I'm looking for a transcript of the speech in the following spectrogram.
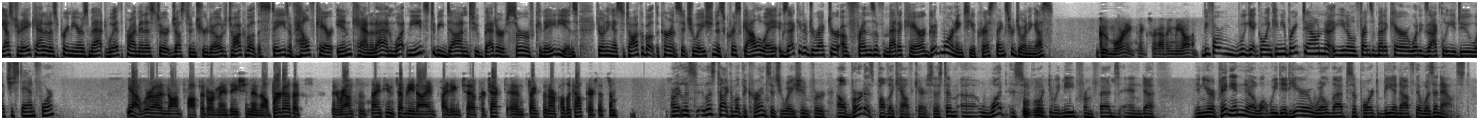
Yesterday, Canada's premiers met with Prime Minister Justin Trudeau to talk about the state of healthcare in Canada and what needs to be done to better serve Canadians. Joining us to talk about the current situation is Chris Galloway, Executive Director of Friends of Medicare. Good morning to you, Chris. Thanks for joining us. Good morning. Thanks for having me on. Before we get going, can you break down, uh, you know, Friends of Medicare, what exactly you do, what you stand for? Yeah, we're a nonprofit organization in Alberta that's been around since 1979, fighting to protect and strengthen our public health care system. All right, let's let's talk about the current situation for Alberta's public health care system. Uh, what support mm-hmm. do we need from feds? And uh, in your opinion, uh, what we did here will that support be enough that was announced?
